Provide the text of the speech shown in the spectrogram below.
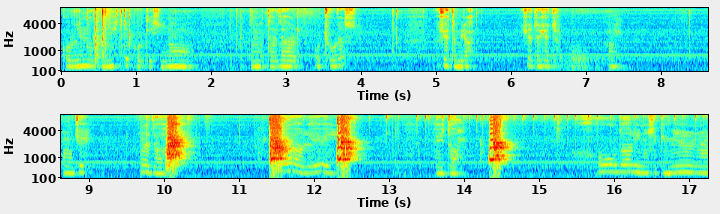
Corriendo con este porque si no vamos a tardar 8 horas. Ya está, mira. Ya está, ya está. Vamos. Vamos, che. ¿Dónde está? Dale. Ahí está. Oh, dale, no sé qué mierda.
